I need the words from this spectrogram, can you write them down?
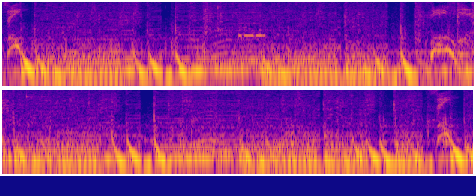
See? See? See? Guys?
